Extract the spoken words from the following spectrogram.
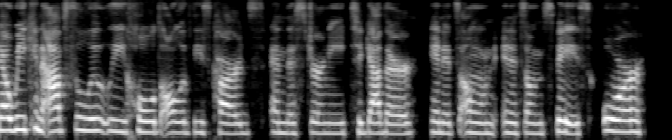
Now we can absolutely hold all of these cards and this journey together in its own in its own space or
